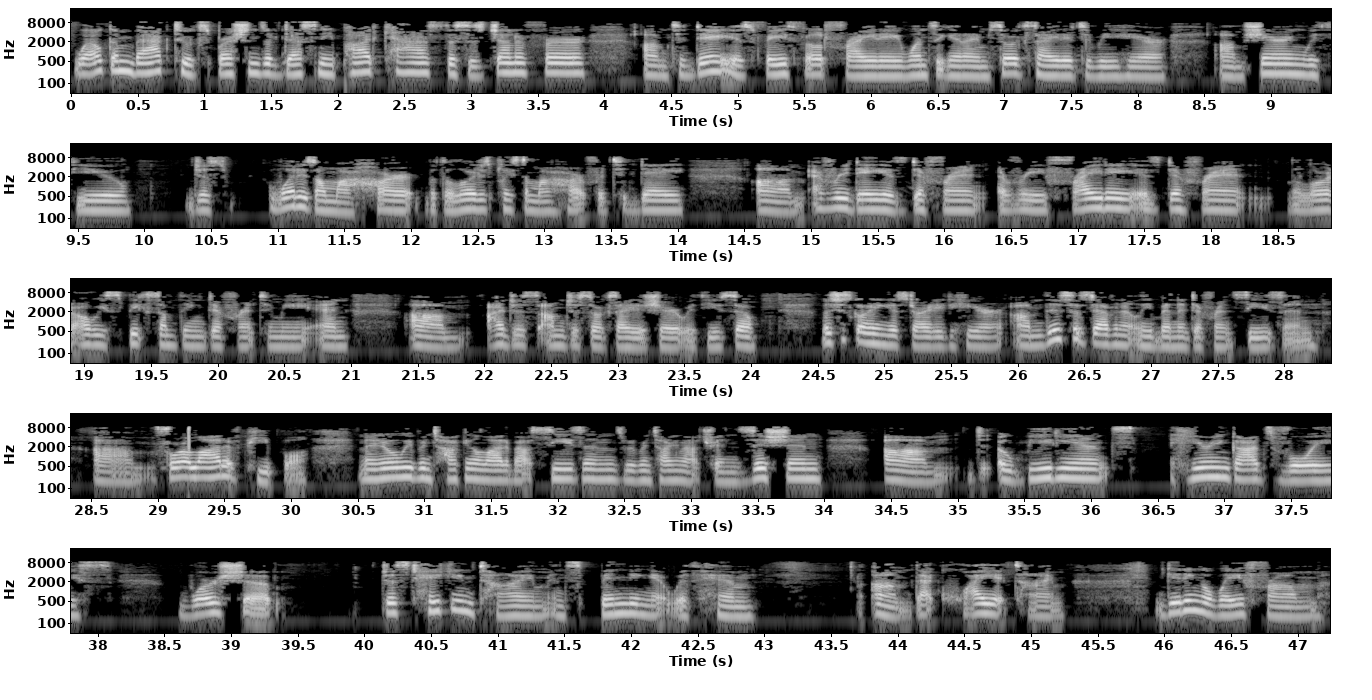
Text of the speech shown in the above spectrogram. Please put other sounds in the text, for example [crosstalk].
Welcome back to Expressions of Destiny podcast. This is Jennifer. Um, today is Faith Filled Friday. Once again, I am so excited to be here, um, sharing with you just what is on my heart, what the Lord has placed on my heart for today. Um, every day is different. Every Friday is different. The Lord always speaks something different to me. And, um, I just, I'm just so excited to share it with you. So let's just go ahead and get started here. Um, this has definitely been a different season, um, for a lot of people. And I know we've been talking a lot about seasons. We've been talking about transition, um, obedience, hearing God's voice, worship, just taking time and spending it with Him um, that quiet time, getting away from,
